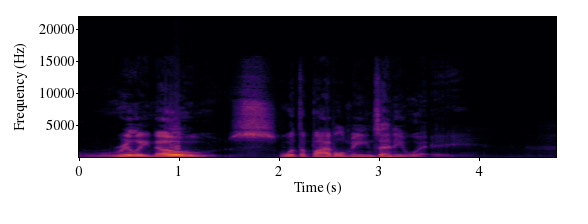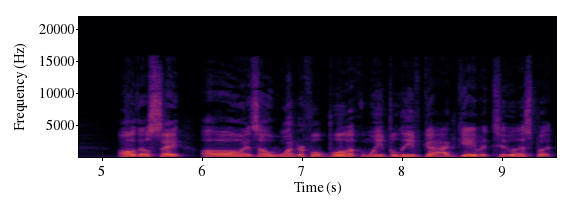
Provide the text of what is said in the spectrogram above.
really knows what the Bible means anyway. Oh, they'll say, oh, it's a wonderful book, and we believe God gave it to us, but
